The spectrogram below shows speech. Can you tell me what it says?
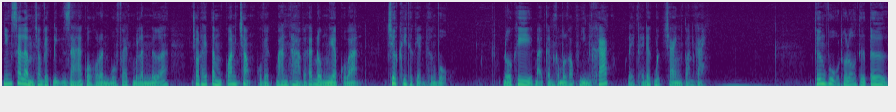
Những sai lầm trong việc định giá của Warren Buffett một lần nữa cho thấy tầm quan trọng của việc bàn thảo với các đồng nghiệp của bạn trước khi thực hiện thương vụ. Đôi khi bạn cần có một góc nhìn khác để thấy được bức tranh toàn cảnh. Thương vụ thua lỗ thứ tư,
